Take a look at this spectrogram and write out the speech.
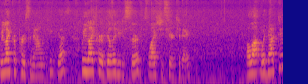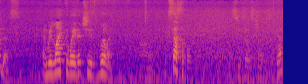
We like her personality, yes? We like her ability to serve. That's why she's here today. A lot would not do this. And we like the way that she is willing, uh, accessible. Let's use those terms, yes?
